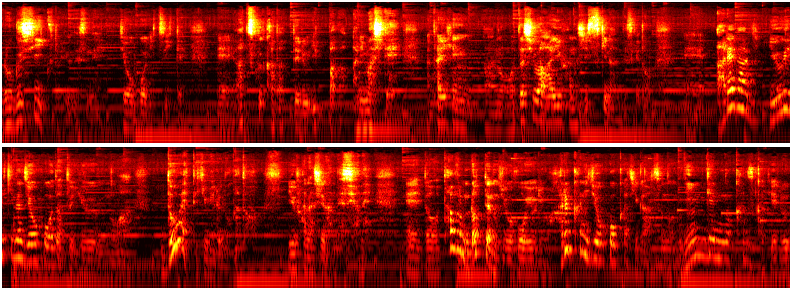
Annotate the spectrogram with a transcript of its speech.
ログシークというですね情報について、えー、熱く語ってる一派がありまして大変あの私はああいう話好きなんですけど、えー、あれが有益な情報だというのはどうやって決めるのかという話なんですよね。えーと、多分ロッテの情報よりもはるかに情報価値がその人間の数かける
